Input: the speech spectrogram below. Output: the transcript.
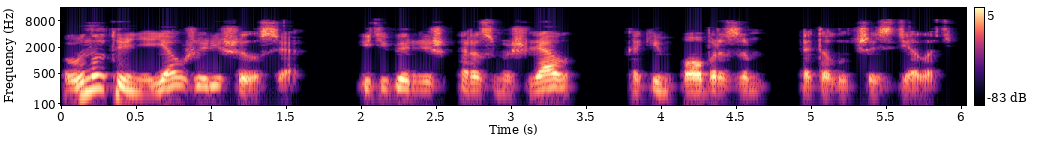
Внутренне я уже решился, и теперь лишь размышлял, каким образом это лучше сделать.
